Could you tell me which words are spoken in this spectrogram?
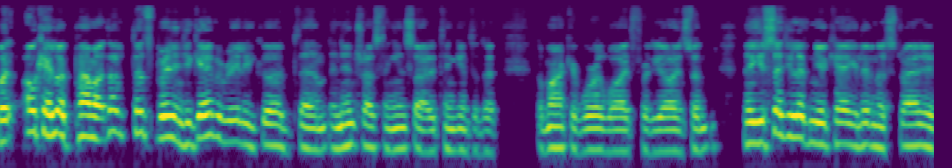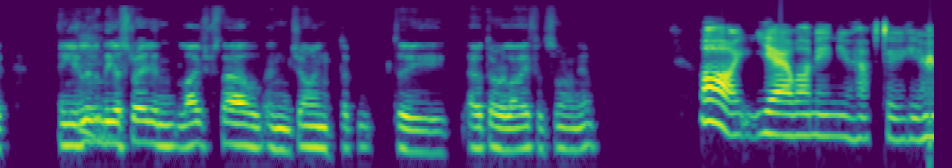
But okay, look, Pamela, that, that's brilliant. You gave a really good um, and interesting insight, I think, into the, the market worldwide for the audience. And now you said you live in the UK, you live in Australia, and you mm. live in the mm. Australian lifestyle, enjoying the the outdoor life and so on. Yeah. Oh yeah, well, I mean, you have to here.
